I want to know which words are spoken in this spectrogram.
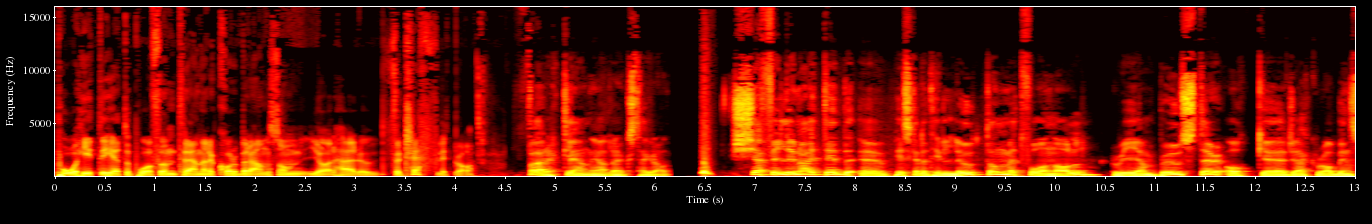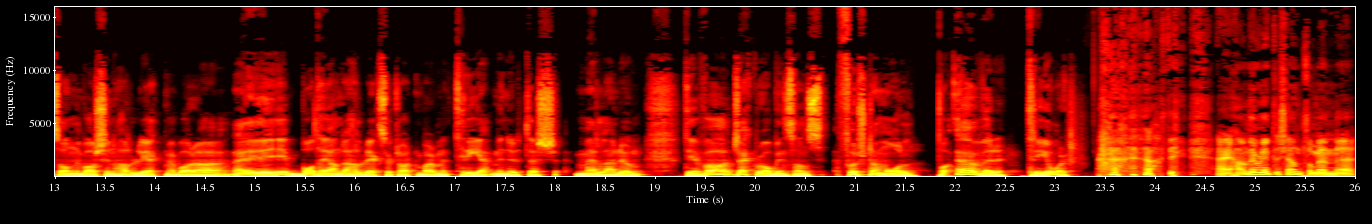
påhittighet och påfund, tränare Corberan, som gör det här förträffligt bra. Verkligen i allra högsta grad. Sheffield United eh, piskade till Luton med 2-0. Rian Brewster och eh, Jack Robinson i varsin halvlek med bara, nej, båda i andra halvlek såklart, bara med tre minuters mellanrum. Det var Jack Robinsons första mål på över tre år. nej, han är väl inte känd som en eh,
